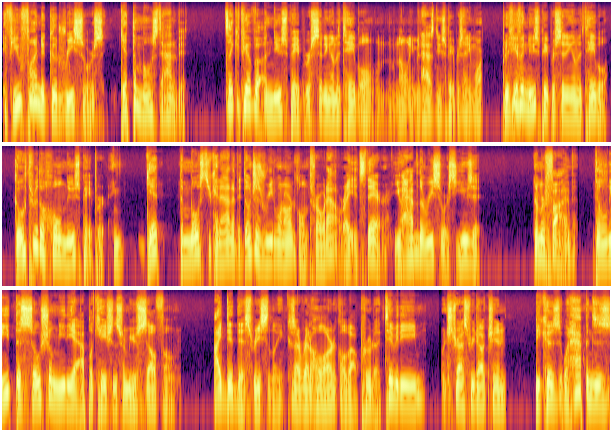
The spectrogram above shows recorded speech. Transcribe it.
If you find a good resource, get the most out of it. It's like if you have a newspaper sitting on the table, no one even has newspapers anymore, but if you have a newspaper sitting on the table, go through the whole newspaper and get the most you can out of it. Don't just read one article and throw it out, right? It's there. You have the resource, use it. Number five, delete the social media applications from your cell phone. I did this recently because I read a whole article about productivity and stress reduction. Because what happens is,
